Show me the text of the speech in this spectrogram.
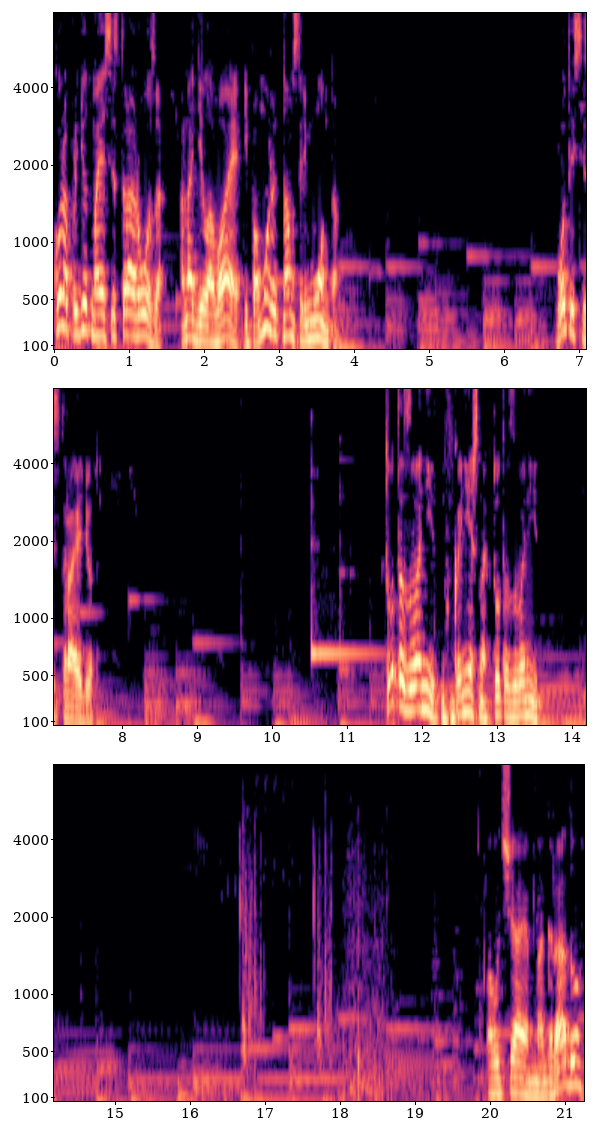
Скоро придет моя сестра Роза. Она деловая и поможет нам с ремонтом. Вот и сестра идет. Кто-то звонит. Ну, конечно, кто-то звонит. Получаем награду.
